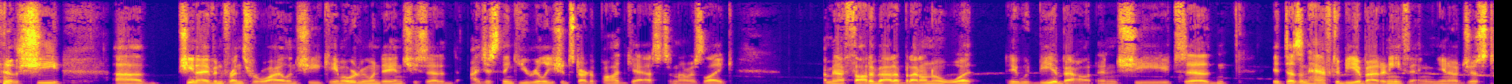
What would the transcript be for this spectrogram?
she uh, she and I have been friends for a while, and she came over to me one day and she said, "I just think you really should start a podcast." And I was like, "I mean, I thought about it, but I don't know what it would be about." And she said, "It doesn't have to be about anything, you know, just."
